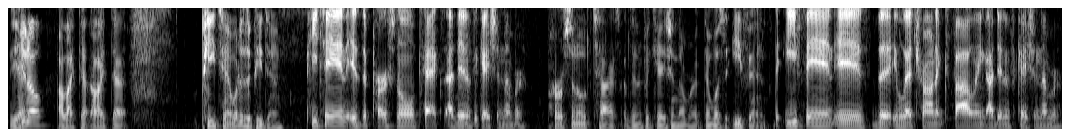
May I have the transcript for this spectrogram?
Yeah. You know? I like that. I like that. PTIN. What is a PTIN? PTIN is the personal tax identification number. Personal tax identification number. Then what's the E EFIN? The EFIN is the electronic filing identification number.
